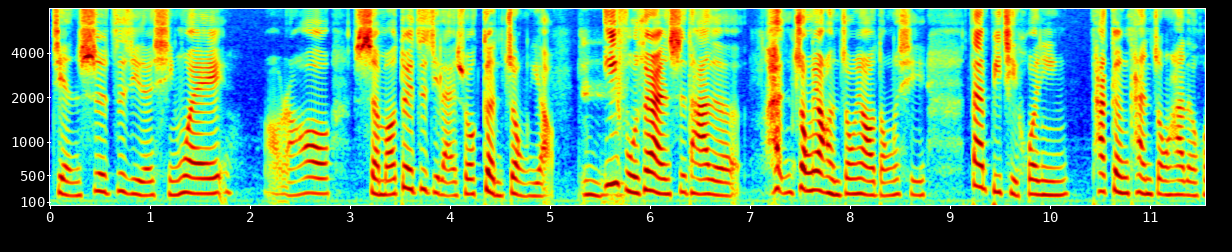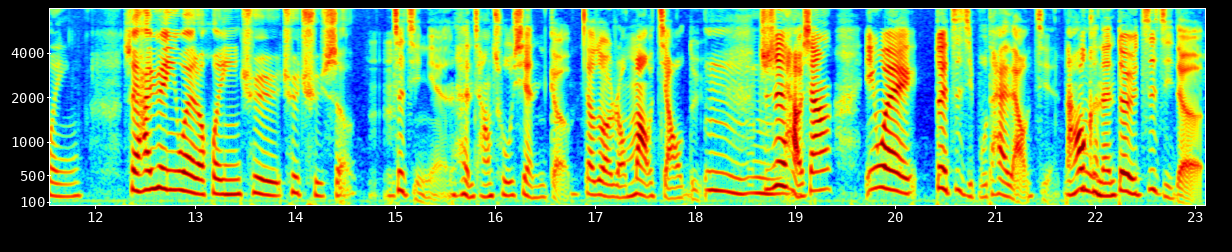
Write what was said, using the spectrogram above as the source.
检视自己的行为啊、嗯，然后什么对自己来说更重要？嗯，衣服虽然是他的很重要很重要的东西，但比起婚姻，他更看重他的婚姻，所以他愿意为了婚姻去去取舍。这几年很常出现一个叫做容貌焦虑，嗯，就是好像因为对自己不太了解，然后可能对于自己的。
